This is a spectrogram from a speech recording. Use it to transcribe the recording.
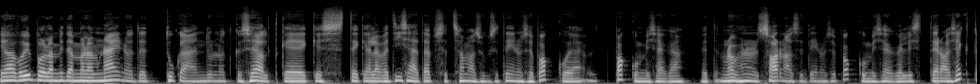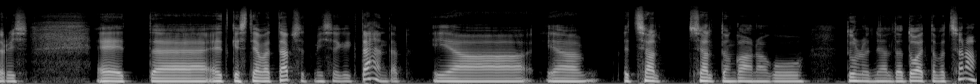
ja võib-olla, mida me oleme näinud, et tuge on tulnud ka sealt, kes tegelevad ise täpselt samasuguse teenuse pakkuja, pakkumisega, et noh, sarnase teenuse pakkumisega lihtsalt erasektoris, et, et kes teavad täpselt, mis see kõik tähendab ja, ja et sealt sealt on ka nagu tulnud nii-öelda toetavat sõna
